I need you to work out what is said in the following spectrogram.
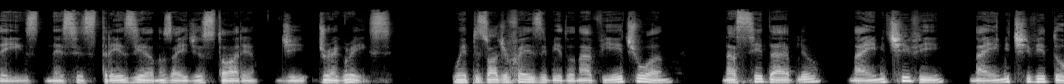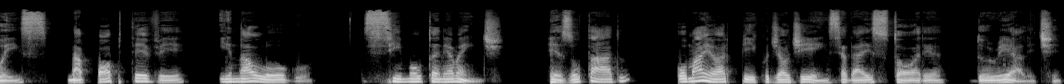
Desde nesses 13 anos aí de história de Drag Race. O episódio foi exibido na VH1, na CW, na MTV, na MTV2, na Pop TV e na Logo, simultaneamente. Resultado: o maior pico de audiência da história do reality.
